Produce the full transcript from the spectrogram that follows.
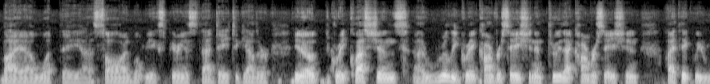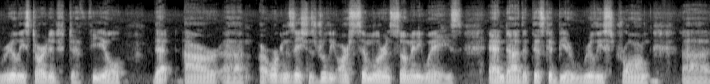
by uh, what they uh, saw and what we experienced that day together. You know, great questions, a really great conversation, and through that conversation, I think we really started to feel that our uh, our organizations really are similar in so many ways, and uh, that this could be a really strong uh,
